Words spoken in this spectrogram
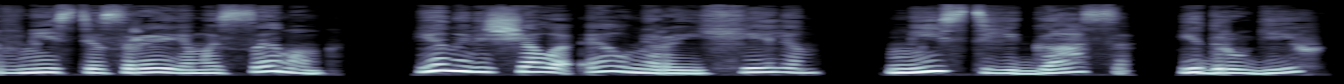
Вместе с Рэем и Сэмом я навещала Элмера и Хелен, Мисти и Гаса и других.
